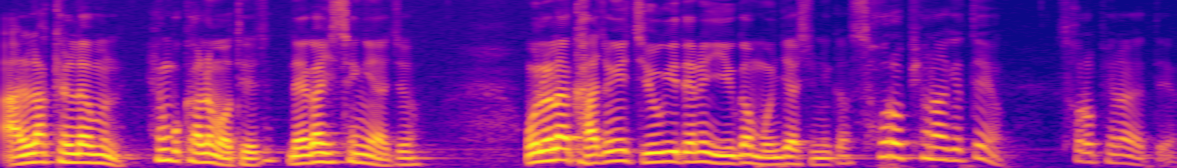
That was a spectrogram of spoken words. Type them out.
안락하려면 행복하려면 어떻게 하죠? 내가 희생해야죠. 오늘날 가정이 지옥이 되는 이유가 뭔지 아십니까? 서로 편하겠대요. 서로 편하겠대요.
